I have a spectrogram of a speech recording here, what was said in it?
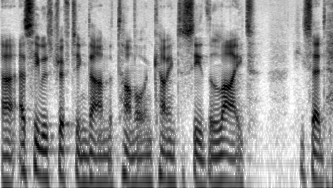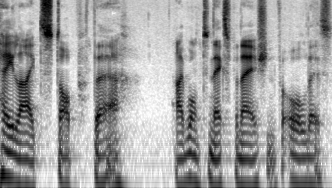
Uh, as he was drifting down the tunnel and coming to see the light, he said, Hey, light, stop there. I want an explanation for all this.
